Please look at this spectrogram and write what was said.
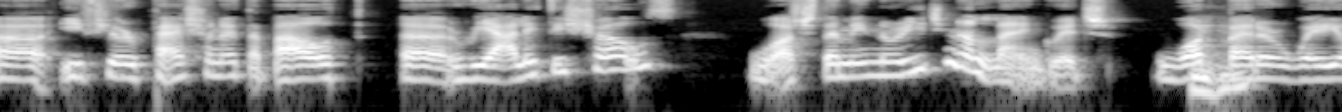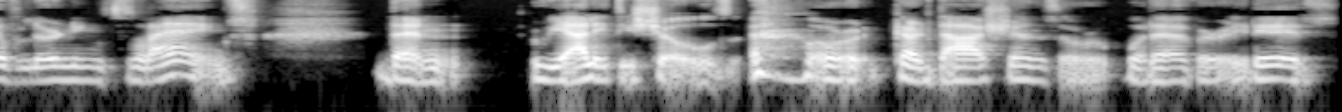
Uh, if you're passionate about uh, reality shows, watch them in original language. What mm-hmm. better way of learning slangs than reality shows or Kardashians or whatever it is.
